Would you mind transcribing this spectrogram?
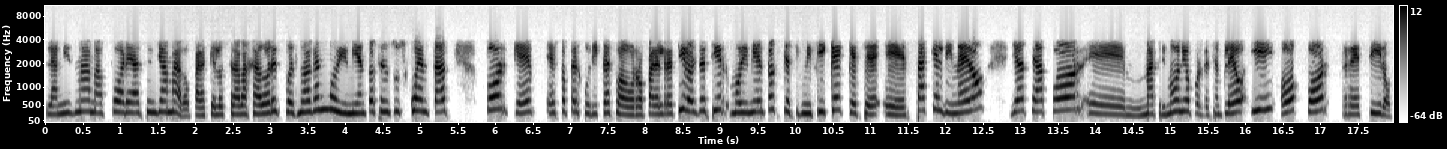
la misma Amafore hace un llamado para que los trabajadores pues no hagan movimientos en sus cuentas porque esto perjudica su ahorro para el retiro, es decir, movimientos que signifique que se eh, saque el dinero ya sea por eh, matrimonio, por desempleo y o por retiro.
